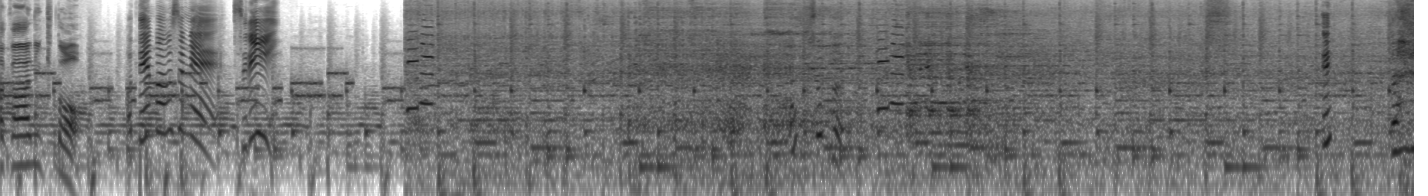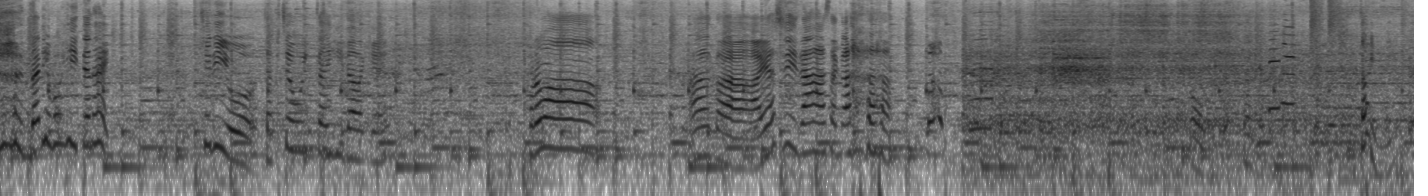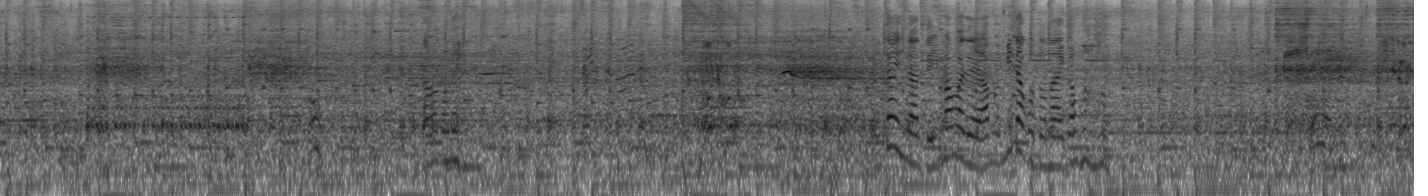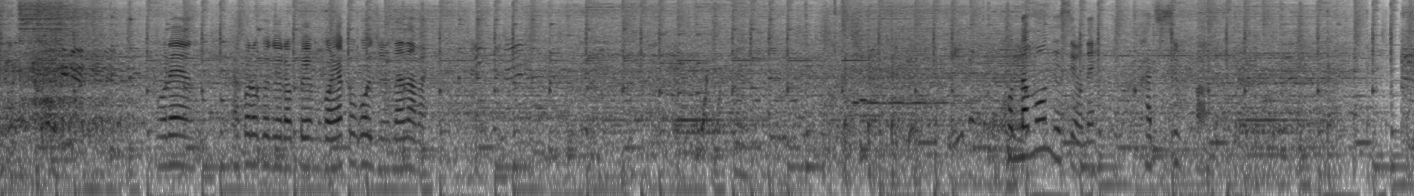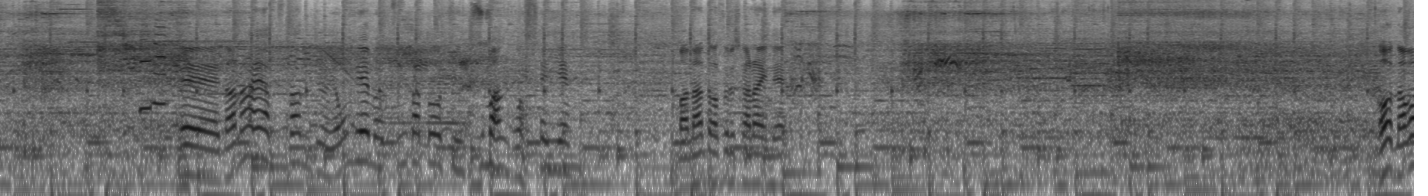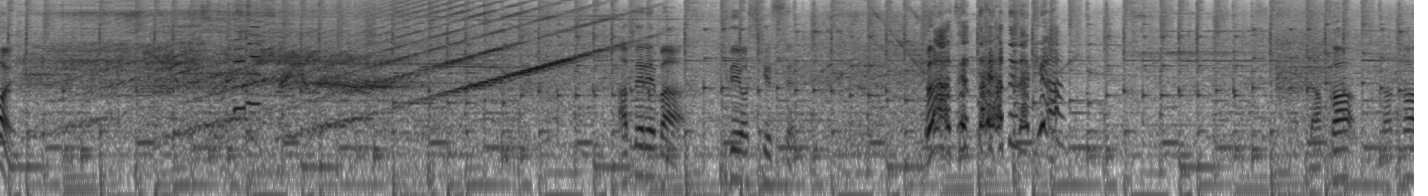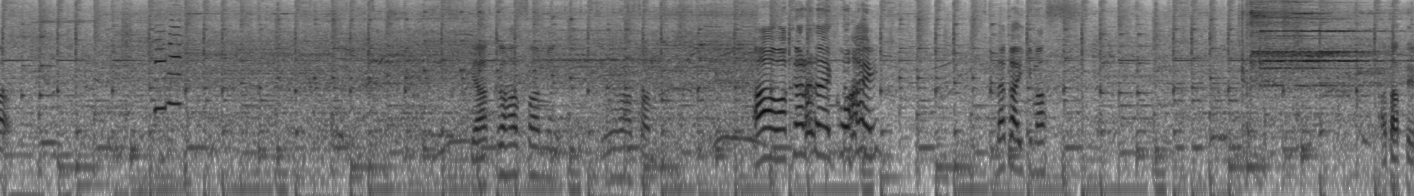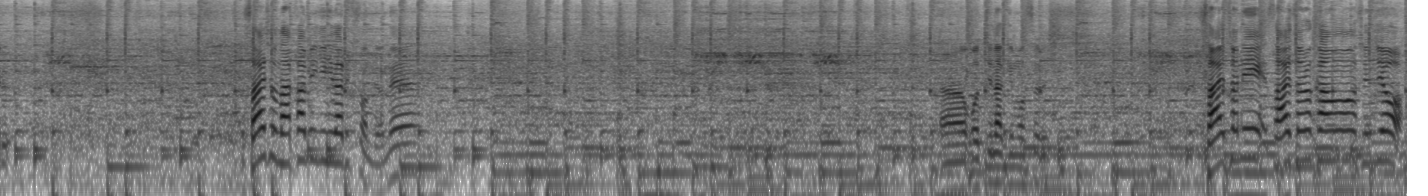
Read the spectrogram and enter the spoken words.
バカ兄貴とおてんば娘3おスープえ？何も引いてない。チェリーを着地を一回引いただけ。これはなんか怪しいな朝なるほどね。痛いなんて今まであんま見たことないかも。5連166円557枚こんなもんですよね。80%えー、734ゲーム追加投資1万5000円まあなんとかするしかないね。あ長い。当てれば秀吉決戦。うわ絶対当てなきゃ。中中。逆ハサミ順ハサミあわからない。怖い。中行きます。当たってる。最初中右左来たんだよね。あーこっちな気もするし。最初に最初の勘を信じよう。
